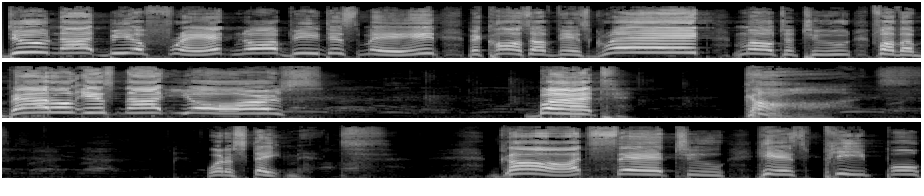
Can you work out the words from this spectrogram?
do not be afraid nor be dismayed because of this great multitude, for the battle is not yours, but God's. What a statement. God said to his people,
